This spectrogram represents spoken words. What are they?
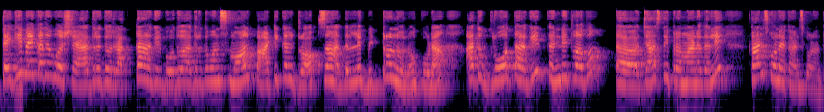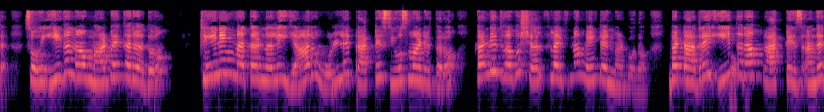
ತೆಗಿಬೇಕಾದ್ರೂ ಅಷ್ಟೇ. ಅದ್ರದ್ದು ರಕ್ತ ಆಗಿರ್ಬೋದು ಅದ್ರದ್ದು ಒಂದ್ ಸ್ಮಾಲ್ ಪಾರ್ಟಿಕಲ್ ಡ್ರಾಪ್ಸ್ ಅದ್ರಲ್ಲಿ ಬಿಟ್ರು ಕೂಡ ಅದು ಗ್ರೋತ್ ಆಗಿ ಖಂಡಿತವಾಗೂ ಜಾಸ್ತಿ ಪ್ರಮಾಣದಲ್ಲಿ ಕಾಣಿಸ್ಕೊಂಡೇ ಕಾಣಿಸ್ಕೊಳುತ್ತೆ. ಸೊ ಈಗ ನಾವು ಮಾಡ್ಬೇಕಾಗಿರೋದು ಕ್ಲೀನಿಂಗ್ ಮೆಥಡ್ನಲ್ಲಿ ಯಾರು ಒಳ್ಳೆ ಪ್ರಾಕ್ಟೀಸ್ ಯೂಸ್ ಮಾಡಿರ್ತಾರೋ ಖಂಡಿತವಾಗೂ ಶೆಲ್ಫ್ ಲೈಫ್ನ ಮೇಂಟೈನ್ ಮಾಡಬಹುದು ಬಟ್ ಆದ್ರೆ ಈ ತರ ಪ್ರಾಕ್ಟೀಸ್ ಅಂದ್ರೆ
